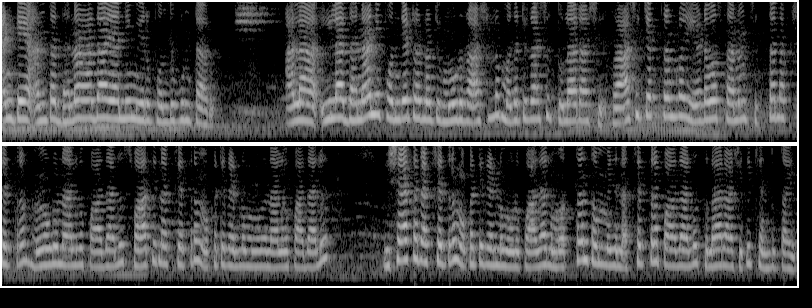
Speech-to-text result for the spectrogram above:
అంటే అంత ధన ఆదాయాన్ని మీరు పొందుకుంటారు. అలా ఇలా ధనాన్ని పొందేటటువంటి మూడు రాశుల్లో మొదటి రాశి తులారాశి. రాశి చక్రంలో ఏడవ స్థానం చిత్త నక్షత్రం మూడు నాలుగు పాదాలు. స్వాతి నక్షత్రం ఒకటి రెండు మూడు నాలుగు పాదాలు. విశాఖ నక్షత్రం ఒకటి రెండు మూడు పాదాలు. మొత్తం తొమ్మిది నక్షత్ర పాదాలు తులారాశికి చెందుతాయి.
